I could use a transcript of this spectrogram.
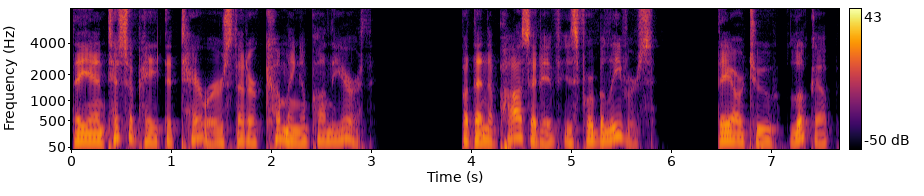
They anticipate the terrors that are coming upon the earth. But then the positive is for believers. They are to look up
